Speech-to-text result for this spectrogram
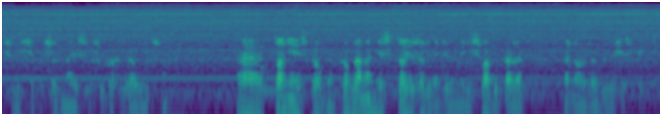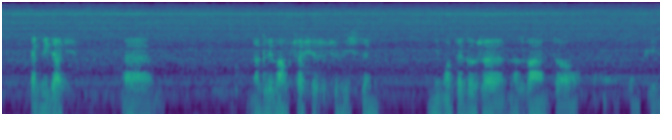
oczywiście potrzebna jest usługa hydrauliczna. E, to nie jest problem. Problemem jest to, jeżeli będziemy mieli słaby pelet, będą robiły się. Jak widać, e, nagrywam w czasie rzeczywistym, mimo tego, że nazwałem to e, ten film,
